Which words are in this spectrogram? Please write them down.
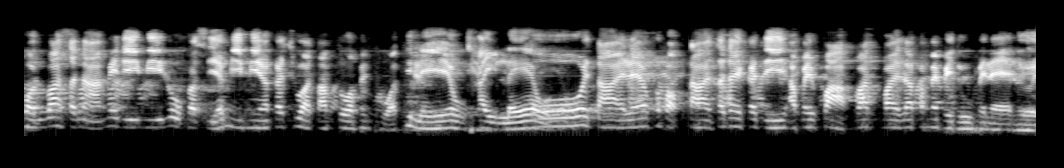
คนวาสนาไม่ดีมีลูกก็เสียมีเมียก็ชั่วตามตัวเป็นผัวที่เลวใช่แล้วโอ้ยตายแล้วเขาบอกตายจะได้ก็ดีเอาไปฝากวัดไว้แล้วก็ไม่ไปดูไปแลเลย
